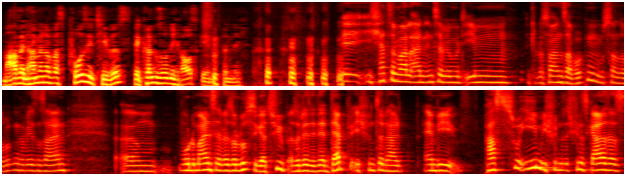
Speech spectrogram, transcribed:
Marvin, haben wir noch was Positives? Wir können so nicht rausgehen, finde ich. Äh, ich hatte mal ein Interview mit ihm, ich glaube, das war in Saarbrücken, muss in Saarbrücken gewesen sein, ähm, wo du meinst, er wäre so ein lustiger Typ. Also der, der Depp, ich finde den halt irgendwie passt zu ihm. Ich finde ich find es geil, dass er es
